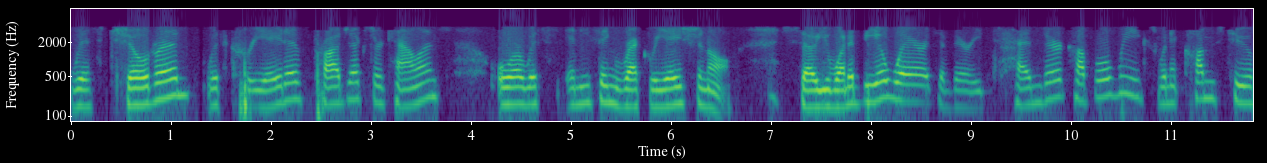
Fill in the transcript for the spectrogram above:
with children, with creative projects or talents, or with anything recreational. So you want to be aware it's a very tender couple of weeks when it comes to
